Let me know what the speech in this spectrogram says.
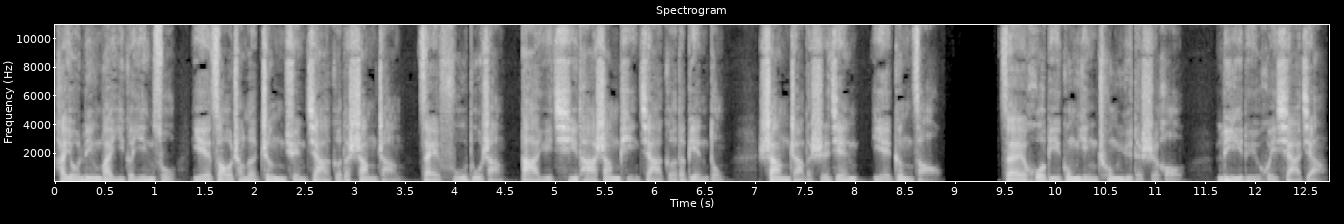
还有另外一个因素，也造成了证券价格的上涨在幅度上大于其他商品价格的变动，上涨的时间也更早。在货币供应充裕的时候，利率会下降。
